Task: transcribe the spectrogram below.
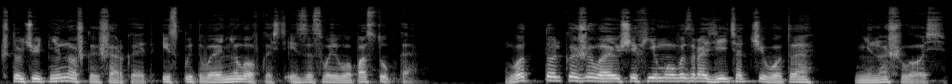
что чуть не ножкой шаркает, испытывая неловкость из-за своего поступка. Вот только желающих ему возразить от чего-то не нашлось.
